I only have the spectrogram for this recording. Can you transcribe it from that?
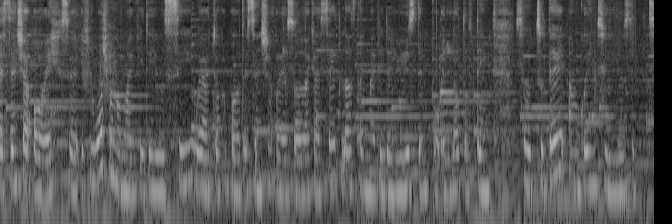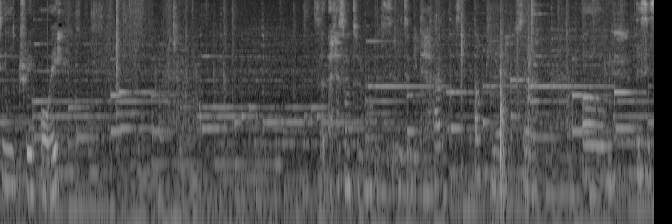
essential oil. So if you watch one of my video you will see where i talk about essential oil. So like i said last time my video you use them for a lot of things so today i'm going to use the tea tree oil. So i just want to remove it a little bit stuck here so um this is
